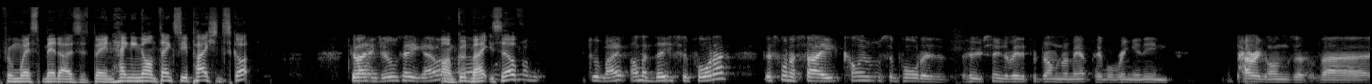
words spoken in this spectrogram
from West Meadows has been hanging on. Thanks for your patience, Scott. G'day, Jules. How you going? I'm good, Uh, mate. Yourself? I'm- good, mate. I'm a D supporter. Just want to say, Collingwood supporters, who seem to be the predominant amount of people ringing in, paragons of uh,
